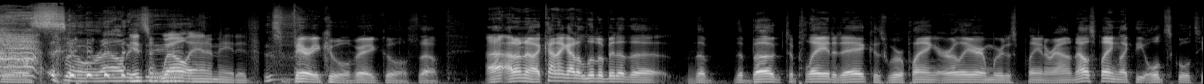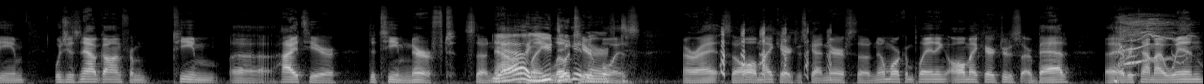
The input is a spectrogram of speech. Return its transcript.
cool. so rowdy. It's dude. well animated. It's very cool, very cool. So, I, I don't know. I kind of got a little bit of the the the bug to play today because we were playing earlier and we were just playing around. And I was playing like the old school team, which has now gone from team uh, high tier to team nerfed. So now Yeah, I'm playing low tier nerfed. boys. All right, so all my characters got nerfed. So no more complaining. All my characters are bad. Uh, every time I win,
